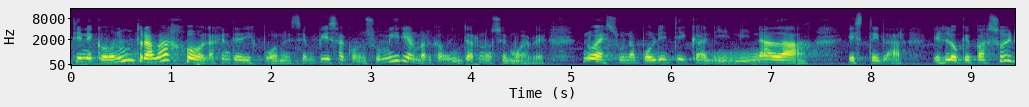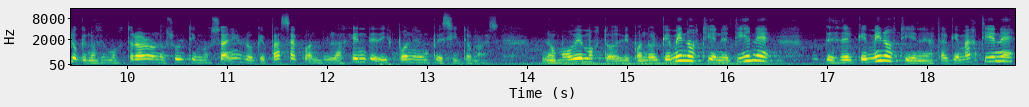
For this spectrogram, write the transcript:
tiene con un trabajo, la gente dispone, se empieza a consumir y el mercado interno se mueve. No es una política ni, ni nada estelar. Es lo que pasó y lo que nos demostraron los últimos años, lo que pasa cuando la gente dispone de un pesito más. Nos movemos todo y cuando el que menos tiene, tiene, desde el que menos tiene hasta el que más tiene,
